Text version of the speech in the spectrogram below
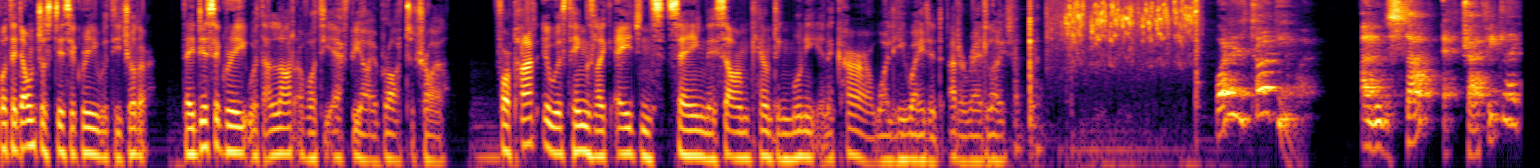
But they don't just disagree with each other, they disagree with a lot of what the FBI brought to trial. For Pat, it was things like agents saying they saw him counting money in a car while he waited at a red light. What are you talking about? I'm going to stop at a traffic light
